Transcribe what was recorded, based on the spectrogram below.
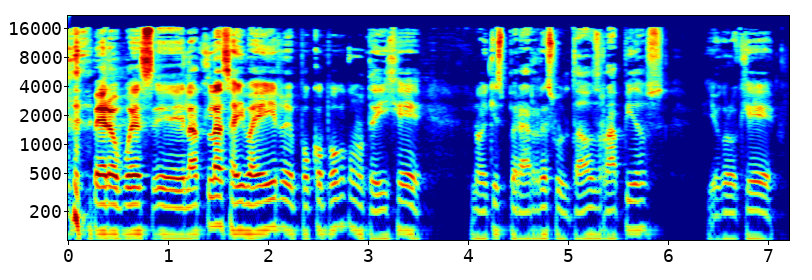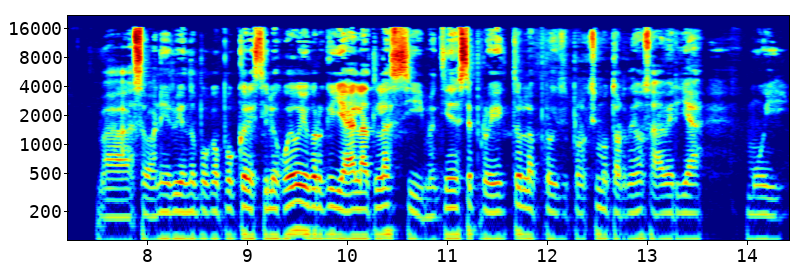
Pero pues eh, el Atlas ahí va a ir eh, poco a poco, como te dije, no hay que esperar resultados rápidos. Yo creo que va, se van a ir viendo poco a poco el estilo de juego. Yo creo que ya el Atlas, si mantiene este proyecto, la pro- el próximo torneo se va a ver ya muy,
